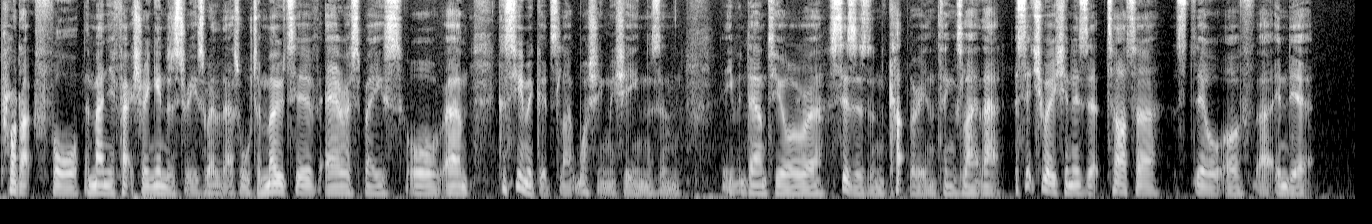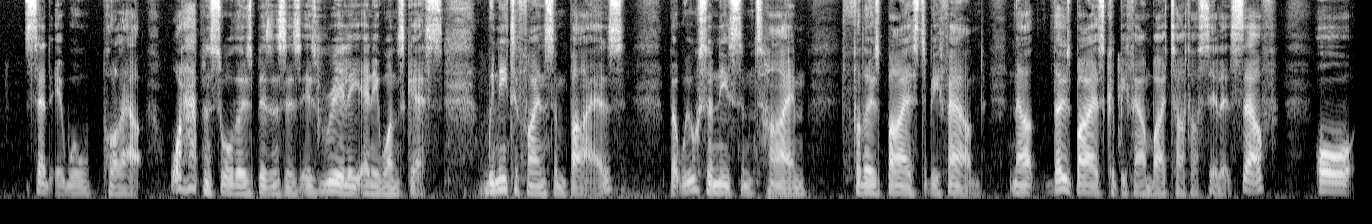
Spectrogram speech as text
product for the manufacturing industries, whether that's automotive, aerospace, or um, consumer goods like washing machines and even down to your uh, scissors and cutlery and things like that. The situation is that Tata Steel of uh, India said it will pull out. What happens to all those businesses is really anyone's guess. We need to find some buyers, but we also need some time for those buyers to be found. Now, those buyers could be found by Tata Steel itself, or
